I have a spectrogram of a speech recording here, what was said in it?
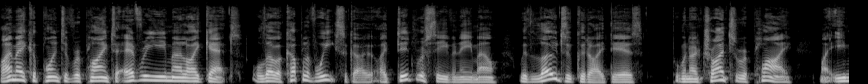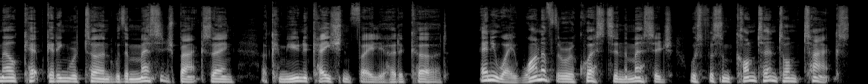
I make a point of replying to every email I get, although a couple of weeks ago I did receive an email with loads of good ideas, but when I tried to reply, my email kept getting returned with a message back saying a communication failure had occurred. Anyway, one of the requests in the message was for some content on tax.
